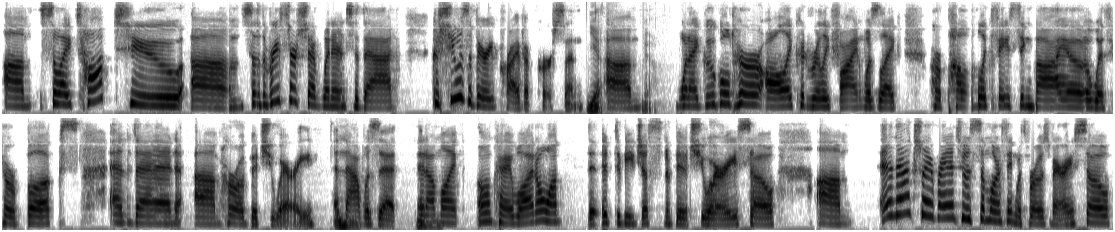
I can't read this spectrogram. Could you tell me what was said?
Um, so I talked to um, so the research that went into that because she was a very private person. Yeah. Um, yeah. When I googled her, all I could really find was like her public-facing bio with her books, and then um, her obituary, and mm-hmm. that was it. And mm-hmm. I'm like, okay, well I don't want it to be just an obituary. So, um, and actually, I ran into a similar thing with Rosemary. So,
